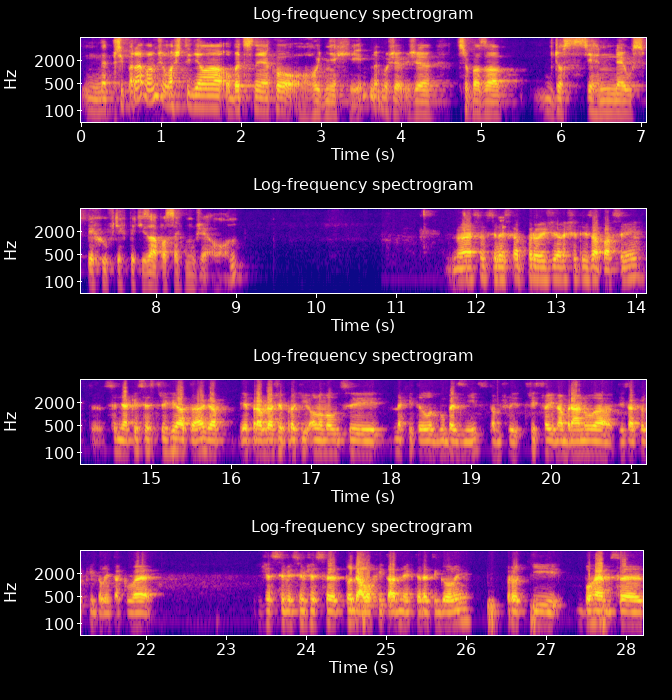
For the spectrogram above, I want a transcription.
nepřipadá vám, že Lašty dělá obecně jako hodně chyb? Nebo že, že třeba za dost těch neúspěchů v těch pěti zápasech může on? No já jsem si dneska projížděl ještě ty zápasy, se nějaké sestřihy a tak a je pravda, že proti Olomouci nechytil vůbec nic, tam šli tři střely na bránu a ty zákroky byly takové, že si myslím, že se to dalo chytat některé ty goly. Proti Bohemce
